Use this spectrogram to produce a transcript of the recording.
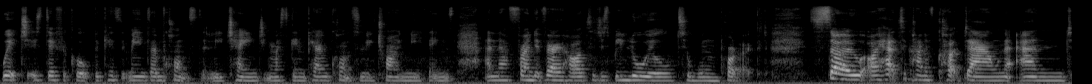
which is difficult because it means I'm constantly changing my skincare and constantly trying new things and I find it very hard to just be loyal to one product. So I had to kind of cut down and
